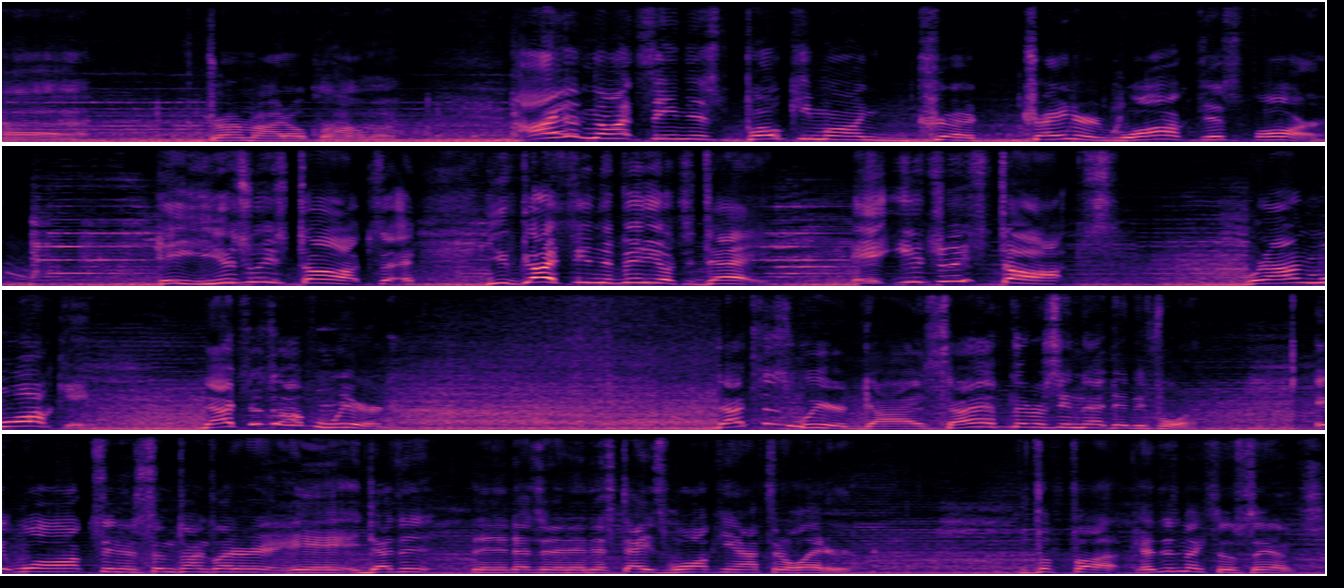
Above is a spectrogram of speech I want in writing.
uh, Drum Oklahoma. I have not seen this Pokemon trainer walk this far. He usually stops. You've guys seen the video today. It usually stops when I'm walking. That's just awful weird. That's just weird, guys. I have never seen that day before. It walks and then sometimes later it doesn't and it doesn't and it stays walking after later. What the fuck? That just makes no sense.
